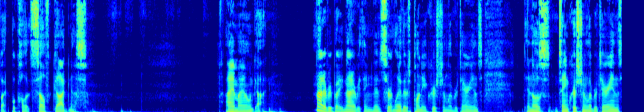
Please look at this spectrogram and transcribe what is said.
but we'll call it self godness. I am my own God. Not everybody, not everything. And certainly there's plenty of Christian libertarians. And those same Christian libertarians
